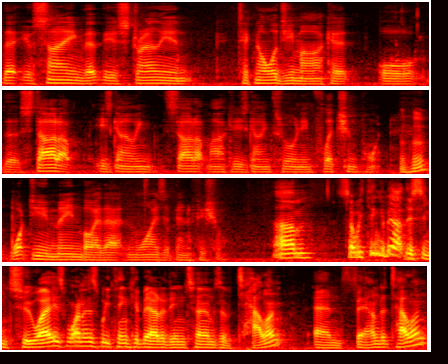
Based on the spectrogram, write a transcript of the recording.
that you're saying that the Australian technology market or the startup is going startup market is going through an inflection point. What do you mean by that, and why is it beneficial? Um, so we think about this in two ways. One is we think about it in terms of talent and founder talent,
